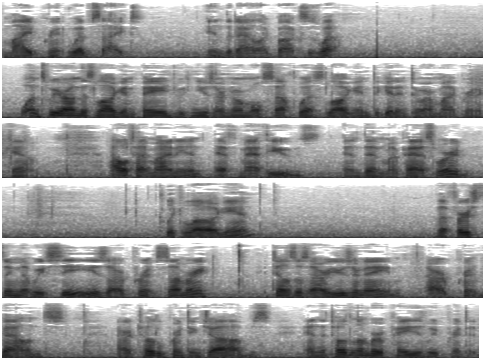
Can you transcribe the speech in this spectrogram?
MyPrint website in the dialog box as well. Once we are on this login page, we can use our normal Southwest login to get into our MyPrint account. I will type mine in, F Matthews, and then my password. Click login. The first thing that we see is our print summary. It tells us our username, our print balance, our total printing jobs, and the total number of pages we printed.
